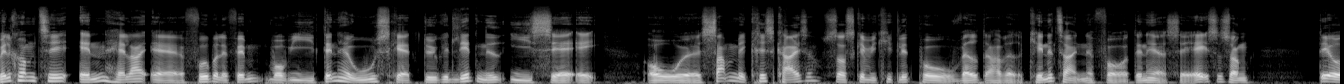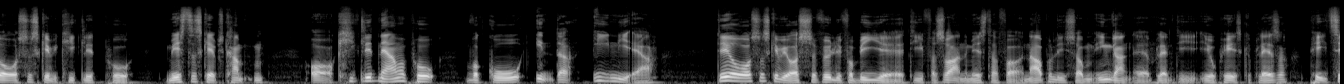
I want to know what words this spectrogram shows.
Velkommen til anden halvleg af Fodbold FM, hvor vi i den her uge skal dykke lidt ned i Serie A. Og øh, sammen med Chris Kaiser, så skal vi kigge lidt på, hvad der har været kendetegnende for den her Serie A-sæson. Derudover så skal vi kigge lidt på mesterskabskampen, og kigge lidt nærmere på, hvor gode Inter egentlig er. Derudover så skal vi også selvfølgelig forbi øh, de forsvarende mestre for Napoli, som ikke engang er blandt de europæiske pladser, PT,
